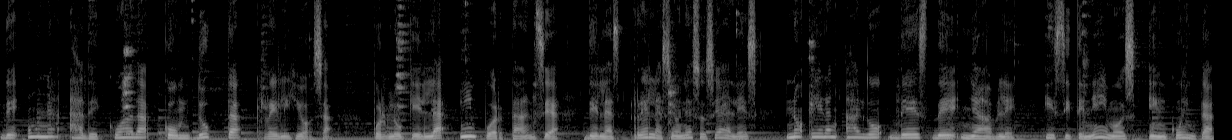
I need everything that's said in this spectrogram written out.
de una adecuada conducta religiosa, por lo que la importancia de las relaciones sociales no eran algo desdeñable. Y si tenemos en cuenta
